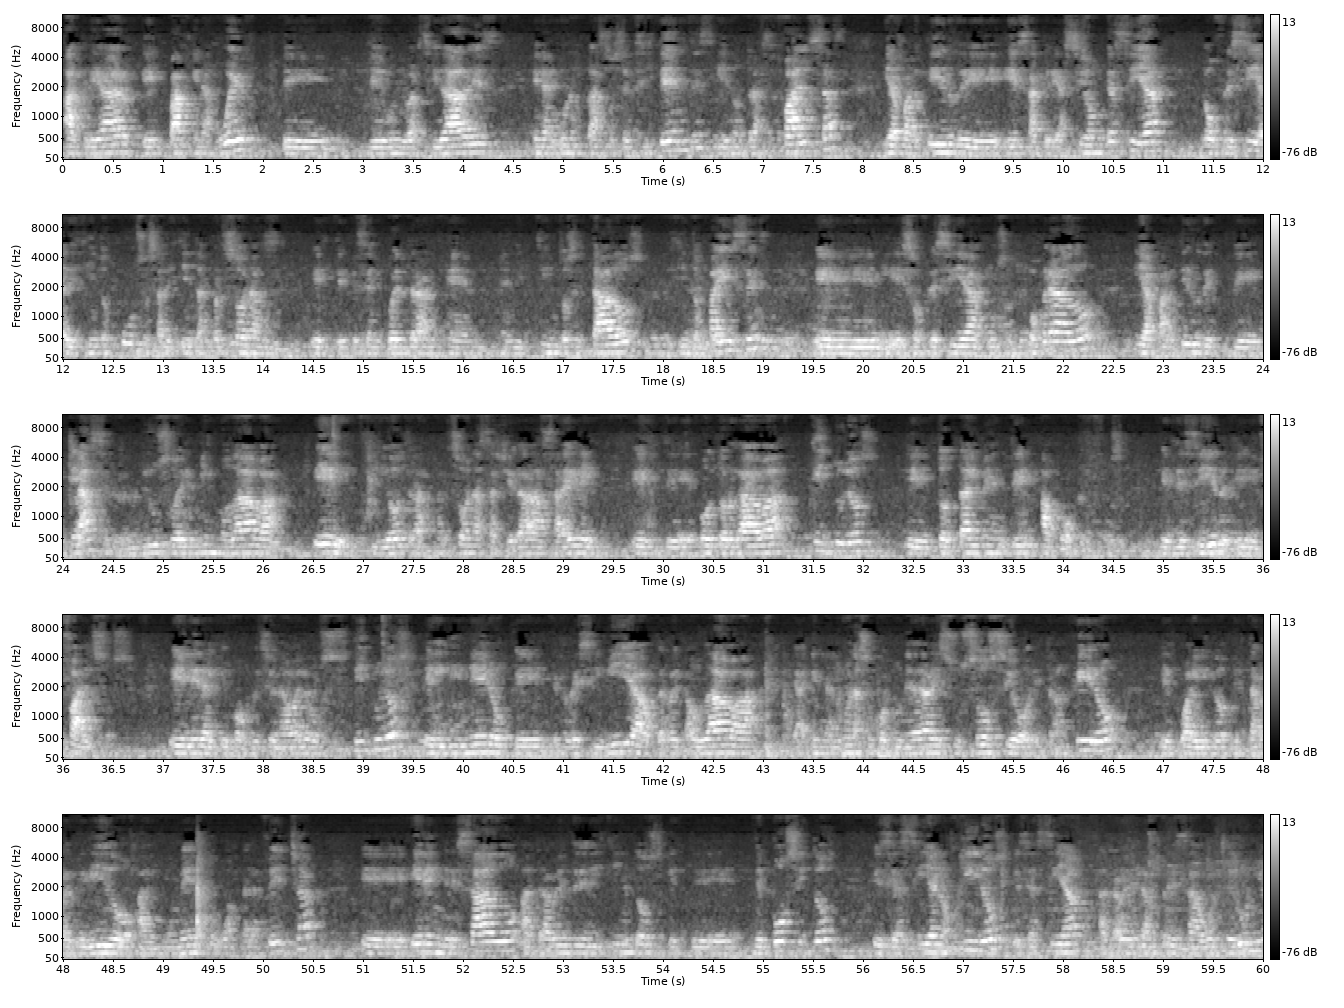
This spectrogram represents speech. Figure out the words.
a crear eh, páginas web de, de universidades, en algunos casos existentes y en otras falsas, y a partir de esa creación que hacía, ofrecía distintos cursos a distintas personas este, que se encuentran en, distintos estados, distintos países, eh, les ofrecía cursos de posgrado y a partir de, clases que incluso él mismo daba, él y otras personas allegadas a él, este, otorgaba títulos eh, totalmente apócrifos, es decir, eh, falsos. Él era el que confeccionaba los títulos, el dinero que recibía o que recaudaba en algunas oportunidades su socio extranjero, el cual está referido al momento o hasta la fecha, eh, era ingresado a través de distintos este, depósitos que se hacían, los giros que se hacían a través de la empresa Western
